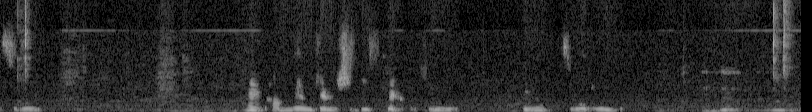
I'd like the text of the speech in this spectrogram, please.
すごい、ね、感銘受けるし、リスペクトする部分がすごい多いでうん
